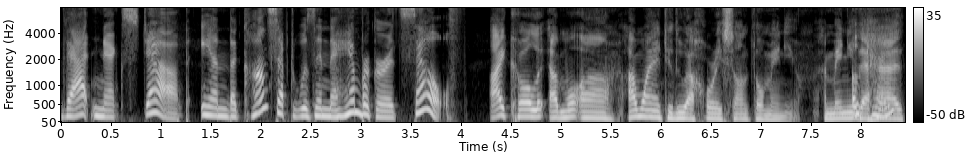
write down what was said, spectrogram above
that next step, and the concept was in the hamburger itself. I call it. A uh, I wanted to do a horizontal menu, a menu that had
